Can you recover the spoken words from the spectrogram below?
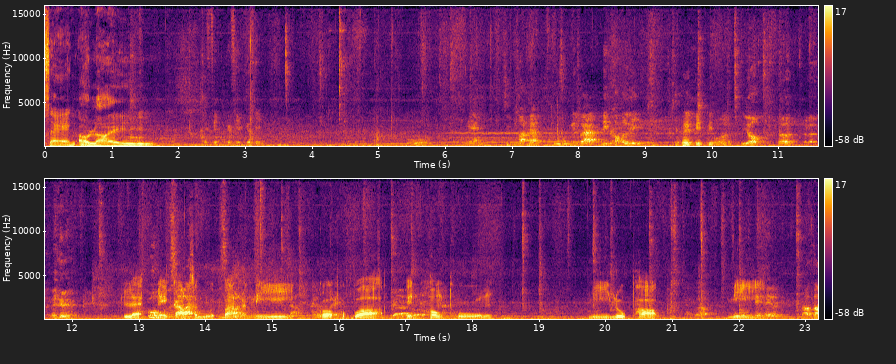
แสงอะไรกระฟิกกระฟิกกระฟิกสุดยอดครับกูนึกว่าดิคอมเบอรี่ เฮ้ยปิดปิดโยเออและในการสำรวจบ้านหลังนี้ ก็พบว่าเป็นห้องโถง มีรูปภาพ มีแล้วก็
